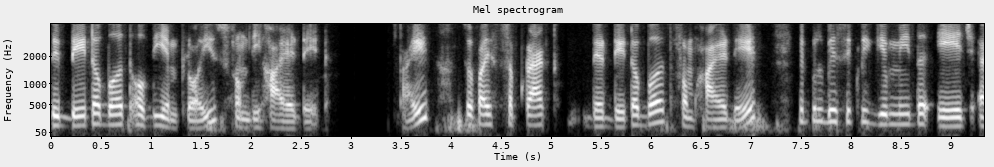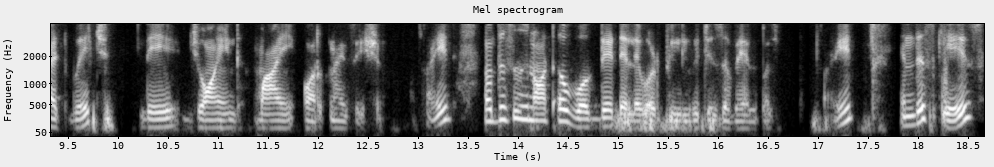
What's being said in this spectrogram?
the date of birth of the employees from the hire date right? So if i subtract their date of birth from hire date it will basically give me the age at which they joined my organization right? Now this is not a workday delivered field which is available right? In this case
